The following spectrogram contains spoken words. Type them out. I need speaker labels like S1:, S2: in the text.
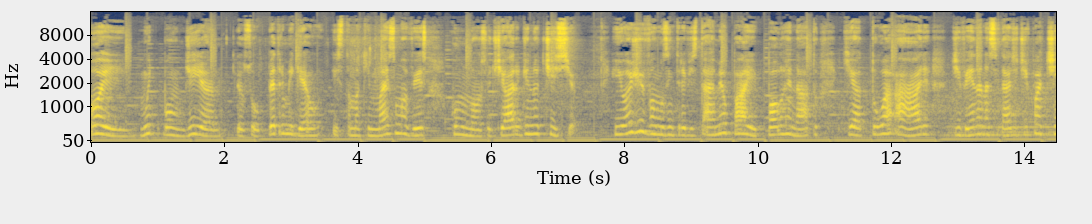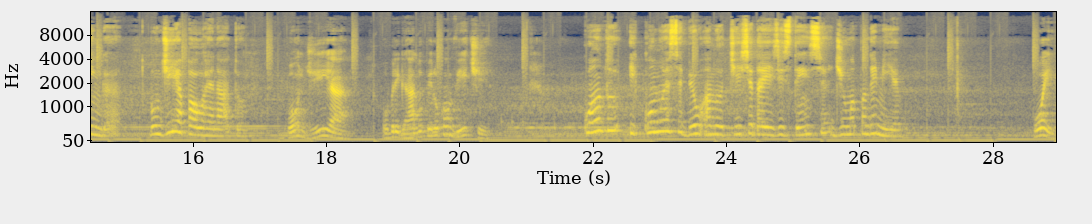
S1: Oi, muito bom dia. Eu sou Pedro Miguel e estamos aqui mais uma vez com o nosso Diário de Notícia. E hoje vamos entrevistar meu pai, Paulo Renato, que atua a área de venda na cidade de Ipatinga. Bom dia, Paulo Renato.
S2: Bom dia. Obrigado pelo convite.
S1: Quando e como recebeu a notícia da existência de uma pandemia?
S2: Oi,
